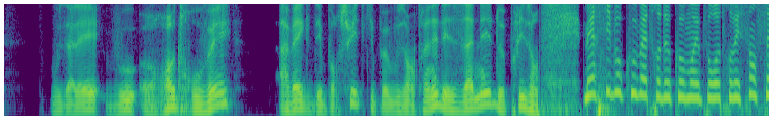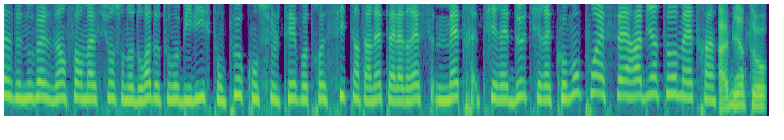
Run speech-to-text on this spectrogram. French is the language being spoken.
vous allez vous retrouver avec des poursuites qui peuvent vous entraîner des années de prison. Merci beaucoup, Maître de Comont. Et pour retrouver sans cesse de nouvelles informations sur nos droits d'automobiliste, on peut consulter votre site internet à l'adresse maître-2-comont.fr. À bientôt, Maître. À bientôt.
